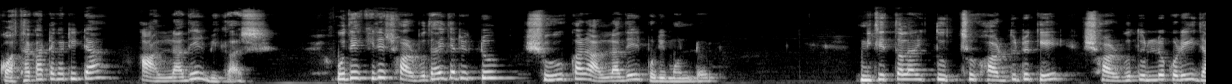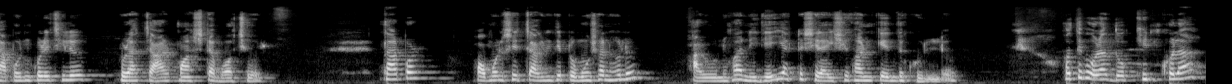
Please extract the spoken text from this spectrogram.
কথা কাটাকাটিটা আহ্লাদের বিকাশ। ওদের ঘিরে সর্বদাই যেন একটু সুখ আর আহ্লাদের পরিমণ্ডল। নিচের তলার তুচ্ছ ঘর দুটোকে স্বর্গতুল্য করেই যাপন করেছিল ওরা চার পাঁচটা বছর। তারপর অমলেশের চাকরিতে প্রমোশন হলো আর অনুভা নিজেই একটা সেলাই শেখান কেন্দ্র খুলল। অতএব ওরা দক্ষিণ খোলা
